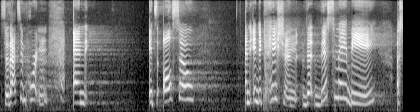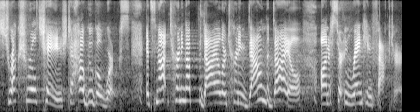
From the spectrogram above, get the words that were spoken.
So that's important. And it's also an indication that this may be a structural change to how Google works. It's not turning up the dial or turning down the dial on a certain ranking factor.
